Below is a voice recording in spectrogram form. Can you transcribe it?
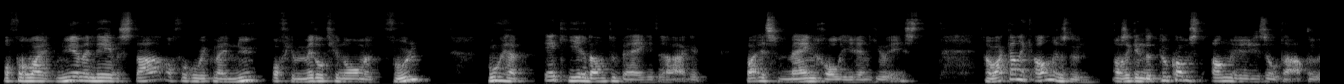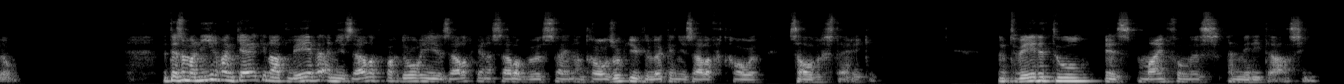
of voor waar ik nu in mijn leven sta, of voor hoe ik mij nu of gemiddeld genomen voel, hoe heb ik hier dan toe bijgedragen? Wat is mijn rol hierin geweest? En wat kan ik anders doen als ik in de toekomst andere resultaten wil? Het is een manier van kijken naar het leven en jezelf, waardoor je je zelfkennis, zelfbewustzijn en trouwens ook je geluk en je zelfvertrouwen zal versterken. Een tweede tool is mindfulness en meditatie.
